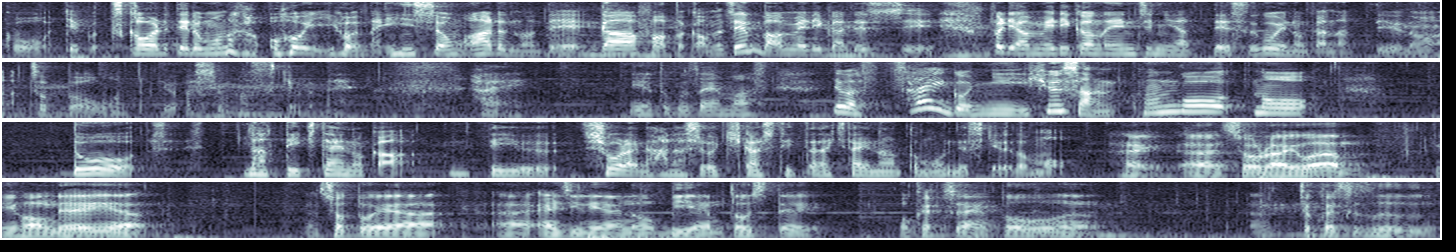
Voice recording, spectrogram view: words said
こう結構使われてるものが多いような印象もあるので、うん、GAFA とかも全部アメリカですし、やっぱりアメリカのエンジニアってすごいのかなっていうのはちょっと思ったりはしますけどね。はい。ありがとうございます。では最後にヒューさん今後のどうなっていきたいのかっていう将来の話を聞かせていただきたいなと思うんですけれども。はい将来は日本でソフトウェアエンジニアの BM としてお客さんと直接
